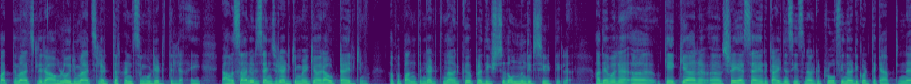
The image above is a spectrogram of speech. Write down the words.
പത്ത് മാച്ചിൽ രാഹുൽ ഒരു മാച്ചിൽ എടുത്ത റൺസും കൂടി എടുത്തില്ല. ഈ അവസാനം ഒരു സെഞ്ചുറി അടിക്കുമ്പോഴേക്കും അവർ ഔട്ടായിരിക്കുന്നു അപ്പോൾ പന്തിന്റെ അടുത്ത് നിന്ന് അവർക്ക് പ്രതീക്ഷിച്ചത് ഒന്നും തിരിച്ചു കിട്ടിയില്ല. അതേപോലെ K K R Shreyas Iyer കഴിഞ്ഞ സീസൺ അവർക്ക് ട്രോഫി നേടിക്കൊടുത്ത ക്യാപ്റ്റനെ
